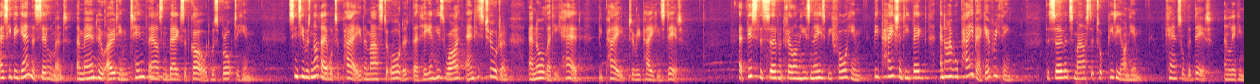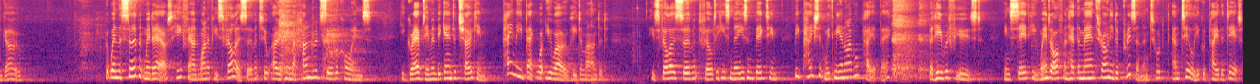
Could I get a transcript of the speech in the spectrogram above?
As he began the settlement, a man who owed him 10,000 bags of gold was brought to him. Since he was not able to pay, the master ordered that he and his wife and his children and all that he had be paid to repay his debt. At this, the servant fell on his knees before him. Be patient, he begged, and I will pay back everything. The servant's master took pity on him, cancelled the debt, and let him go. But when the servant went out, he found one of his fellow servants who owed him a hundred silver coins. He grabbed him and began to choke him. Pay me back what you owe, he demanded. His fellow servant fell to his knees and begged him, Be patient with me and I will pay it back. But he refused. Instead, he went off and had the man thrown into prison until he could pay the debt.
